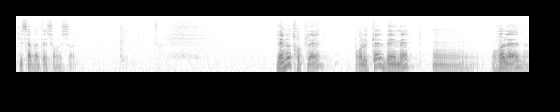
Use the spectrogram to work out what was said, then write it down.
qui s'abattaient sur le sol. Il y a une autre plaie pour lequel Béhémet, on relève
